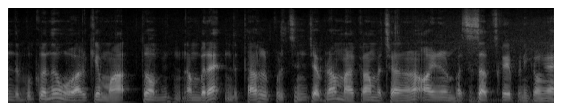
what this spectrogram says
இந்த புக் வந்து உங்கள் வாழ்க்கையை மாற்றும் அப்படின்னு நம்புகிறேன் இந்த தகவல் பிடிச்சிருந்துச்சி அப்படின்னா மறக்காம சேனல் ஆயிரம் பஸ்ஸை சப்ஸ்கிரைப் பண்ணிக்கோங்க.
